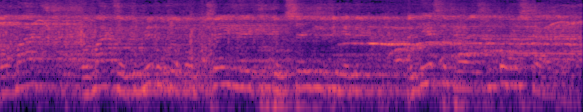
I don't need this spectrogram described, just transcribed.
Dat maakt, dat gemiddelde van 92,47 de eerste prijs de onderscheiding.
